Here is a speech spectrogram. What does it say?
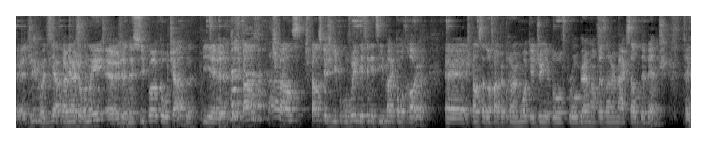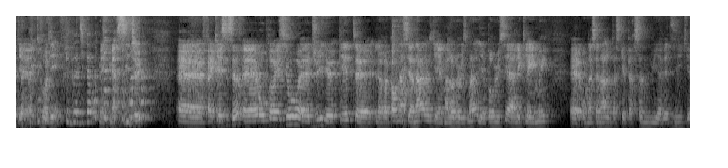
Euh, Jay m'a dit à la première journée, euh, je ne suis pas coachable. Puis euh, je pense, je pense, je pense que j'y ai prouvé définitivement le contraire. Euh, je pense que ça doit faire à peu près un mois que Jay n'est pas off-programme en faisant un max out de bench. Fait que euh, tout va bien. Mais merci, Jay. Euh, fait que c'est ça. Au provinciaux, Jay a hit le record national que malheureusement, il n'a pas réussi à aller claimer au national parce que personne lui avait dit qu'il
